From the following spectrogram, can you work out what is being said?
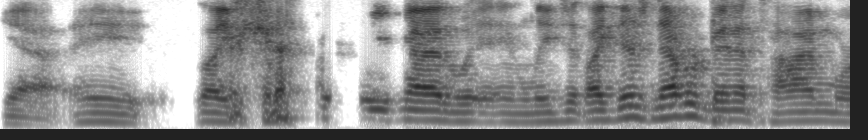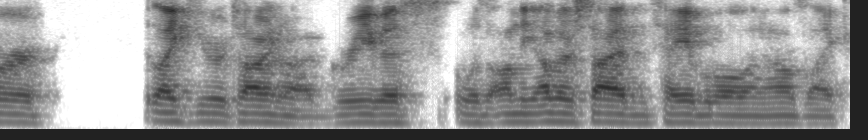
Yeah, he like compared to what we've had in Legion. Like, there's never been a time where, like you were talking about, Grievous was on the other side of the table, and I was like,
